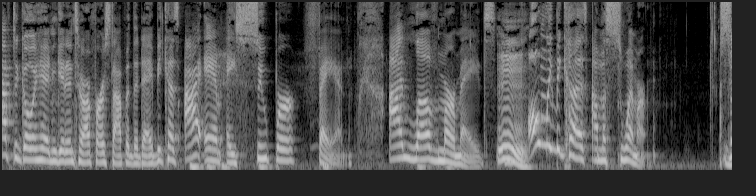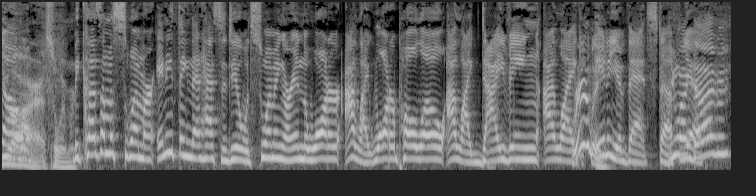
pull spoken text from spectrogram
have to go ahead and get into our first stop of the day because I am a super fan. I love mermaids. Mm. Only because I'm a swimmer. So. You are a swimmer. Because I'm a swimmer, anything that has to deal with swimming or in the water, I like water polo, I like diving, I like Really? any of that stuff. You like Yeah. diving?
